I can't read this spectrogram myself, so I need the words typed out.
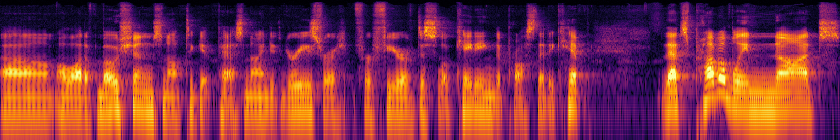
um, a lot of motions, not to get past 90 degrees for, for fear of dislocating the prosthetic hip. That's probably not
